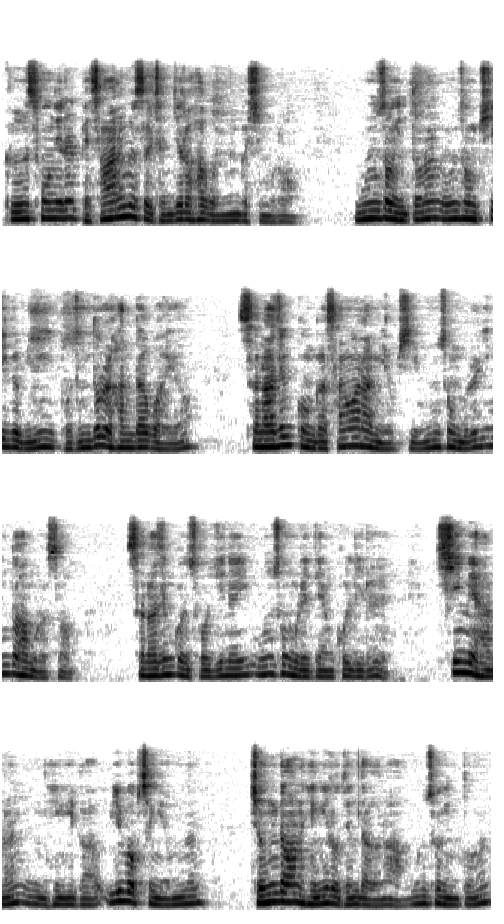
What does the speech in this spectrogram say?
그 손해를 배상하는 것을 전제로 하고 있는 것이므로 운송인 또는 운송 취급인이 보증도를 한다고 하여 선화증권과 상환함이 없이 운송물을 인도함으로써 선화증권 소진의 운송물에 대한 권리를 침해하는 행위가 위법성이 없는 정당한 행위로 된다거나 운송인 또는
